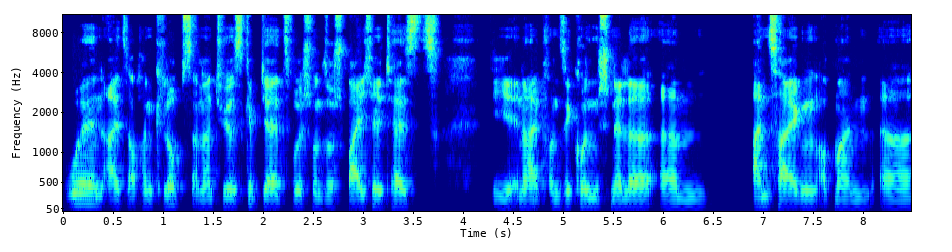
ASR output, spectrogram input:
Schulen als auch in Clubs an der Tür. Es gibt ja jetzt wohl schon so Speicheltests, die innerhalb von Sekunden schnelle ähm, anzeigen, ob man äh,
